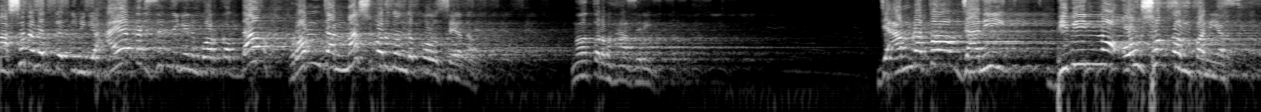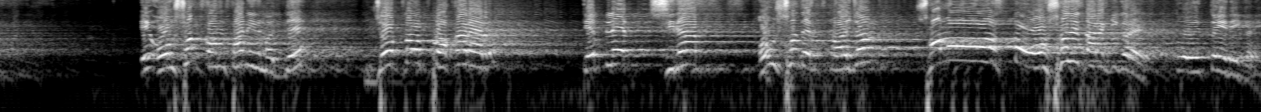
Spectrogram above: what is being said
মাসের মধ্যে তুমি কি হায়াতের জিন্দিগির বরকত দাও? রমজান মাস পর্যন্ত পৌঁছে দাও। মহতরম হাজিরিন। যে আমরা তো জানি বিভিন্ন ঔষধ কোম্পানি আছে। এই ঔষধ কোম্পানির মধ্যে যত প্রকারের ট্যাবলেট, সিরাপ, ঔষধের প্রয়োজন সমস্ত ঔষধে তারা কি করে? তৈরি করে।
